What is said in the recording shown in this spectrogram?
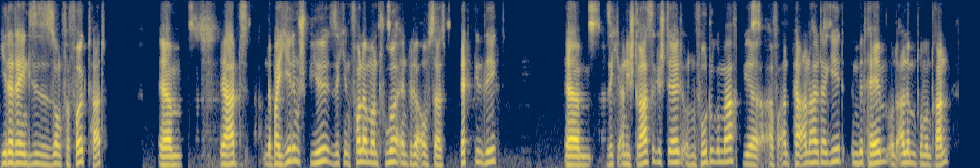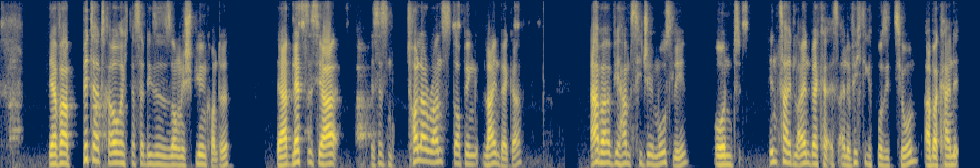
Jeder, der ihn diese Saison verfolgt hat, ähm, er hat bei jedem Spiel sich in voller Montur entweder auf das Bett gelegt, ähm, sich an die Straße gestellt und ein Foto gemacht, wie er auf, per Anhalter geht, mit Helm und allem drum und dran. Der war bitter traurig, dass er diese Saison nicht spielen konnte. Der hat letztes Jahr, es ist ein toller Run-Stopping-Linebacker, aber wir haben CJ Mosley und Inside Linebacker ist eine wichtige Position, aber keine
